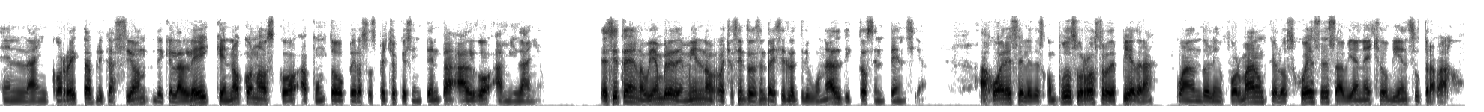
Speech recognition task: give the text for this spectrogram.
en la incorrecta aplicación de que la ley que no conozco apuntó, pero sospecho que se intenta algo a mi daño. El 7 de noviembre de 1867 el tribunal dictó sentencia. A Juárez se le descompuso su rostro de piedra cuando le informaron que los jueces habían hecho bien su trabajo.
